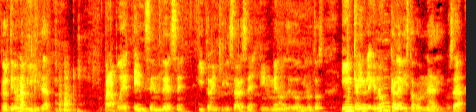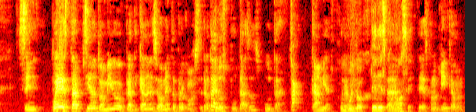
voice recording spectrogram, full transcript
pero tiene una habilidad para poder encenderse y tranquilizarse en menos de dos minutos. Increíble, nunca lo he visto con nadie. O sea, se, puede estar siendo tu amigo platicando en ese momento, pero cuando se trata de los putazos, puta, ¡pa! cambia. Un Rápido. bulldog. Te desconoce. Te desconoce bien, cabrón.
